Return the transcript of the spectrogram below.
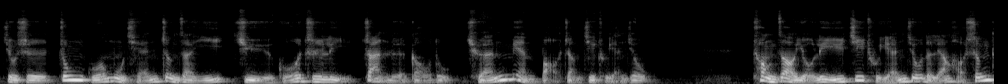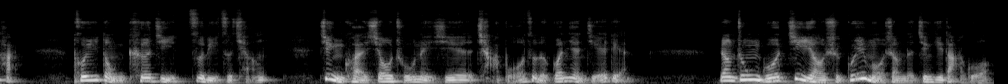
就是中国目前正在以举国之力、战略高度全面保障基础研究，创造有利于基础研究的良好生态，推动科技自立自强，尽快消除那些卡脖子的关键节点。让中国既要是规模上的经济大国，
